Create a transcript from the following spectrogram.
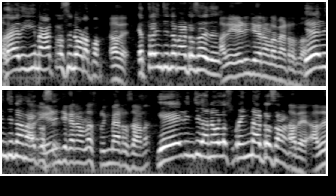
അതായത് ഈ മാട്രസിനോടൊപ്പം. അതെ. എത്ര ഇഞ്ചിന്റെ മാട്രസ് ആയത് അത് ഏഴ് ഇഞ്ച് കനമുള്ള മാട്രസ്. ഏഴ് ഇഞ്ചിന്റെ മാട്രസ്. ഏഴിഞ്ച് ഇഞ്ച് കനമുള്ള സ്പ്രിംഗ് മാട്രസ് ആണ് ഏഴ് ഇഞ്ച് കനമുള്ള സ്പ്രിംഗ് മാട്രസ് ആണ് അതെ. അത്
